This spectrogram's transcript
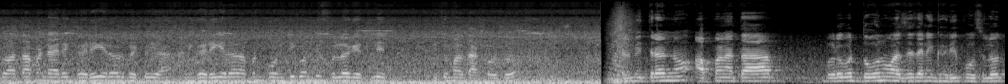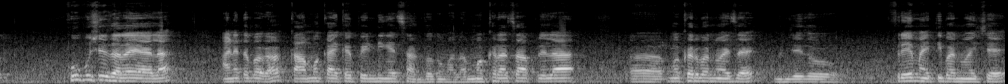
सो आता आपण डायरेक्ट घरी गेल्यावर भेटूया. आणि घरी गेल्यावर आपण कोणती कोणती फुलं घेतलीत ती तुम्हाला दाखवतो. तर मित्रांनो आपण आता बरोबर दोन वाजले आणि घरी पोचलो खूप उशीर झाला यायला. आणि आता बघा कामं काय काय पेंडिंग आहेत सांगतो तुम्हाला. मखराचा आपल्याला मखर बनवायचा आहे. म्हणजे जो फ्रेम आहे ती बनवायची आहे.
